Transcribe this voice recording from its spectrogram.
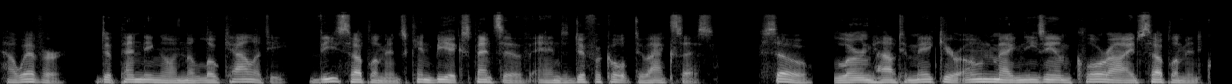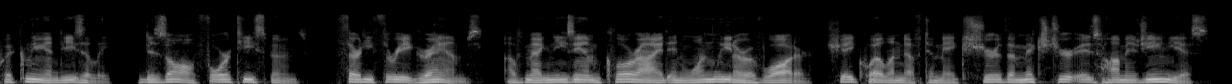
However, depending on the locality, these supplements can be expensive and difficult to access. So, learn how to make your own magnesium chloride supplement quickly and easily. Dissolve 4 teaspoons, 33 grams, of magnesium chloride in 1 liter of water. Shake well enough to make sure the mixture is homogeneous.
